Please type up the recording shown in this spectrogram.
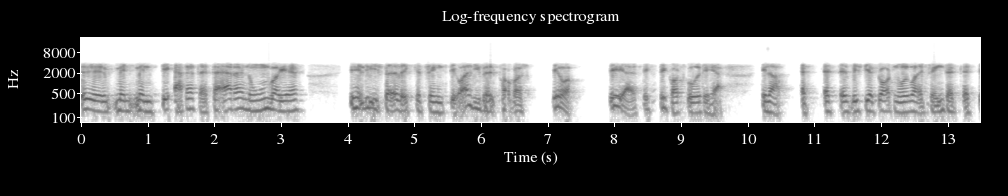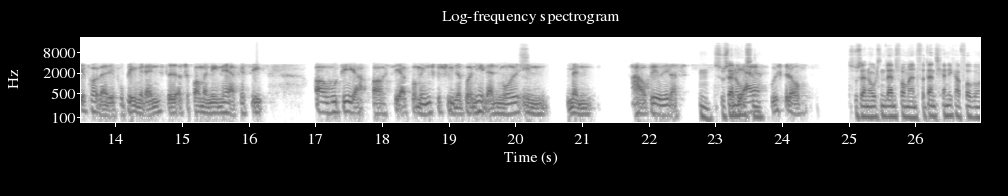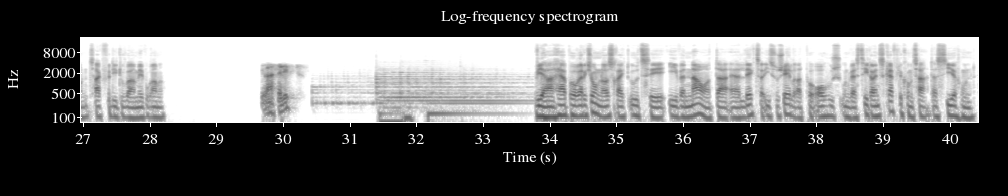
Øh, men, men det er der, der, der er der nogen, hvor jeg heldigvis stadigvæk kan tænke, det var alligevel pokkers. Det var, det er, det, det er godt gået, det her. Eller at, at, at hvis de har gjort noget, hvor jeg tænkte, at, at det kunne have været et problem et andet sted, og så går man ind her og kan se, og vurderer og ser på menneskesynet på en helt anden måde, end man har oplevet ellers. Mm. Susanne det Olsen. er der, hudskelov. Susanne Olsen, landsformand for Dansk Handicapforbund. Tak fordi du var med i programmet. Det var så lidt. Vi har her på redaktionen også rækket ud til Eva Nauer, der er lektor i socialret på Aarhus Universitet, og en skriftlig kommentar, der siger hun,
